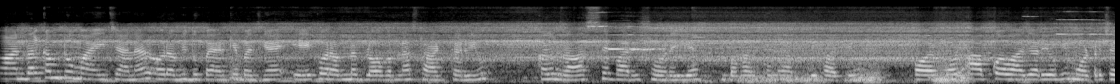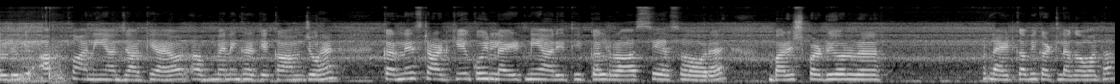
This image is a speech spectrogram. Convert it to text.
वेलकम टू माय चैनल और अभी दोपहर के बज गए एक और अब मैं ब्लॉग अपना स्टार्ट कर रही हूँ। कल रात से बारिश हो रही है। बाहर को मैं आपको दिखाती हूँ। और मोट आपको आवाज़ आ रही होगी, मोटर चल रही होगी। अब पानी यहाँ जाके आया और अब मैंने घर के काम जो है करने स्टार्ट किए। कोई लाइट नहीं आ रही थी। कल रात से ऐसा हो रहा है। बारिश पड़ रही और लाइट का भी कट लगा हुआ था।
